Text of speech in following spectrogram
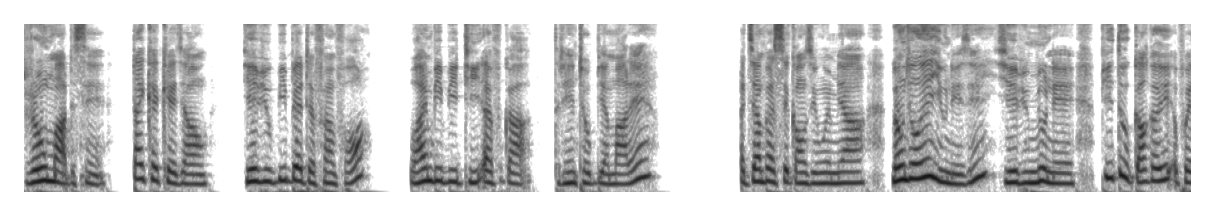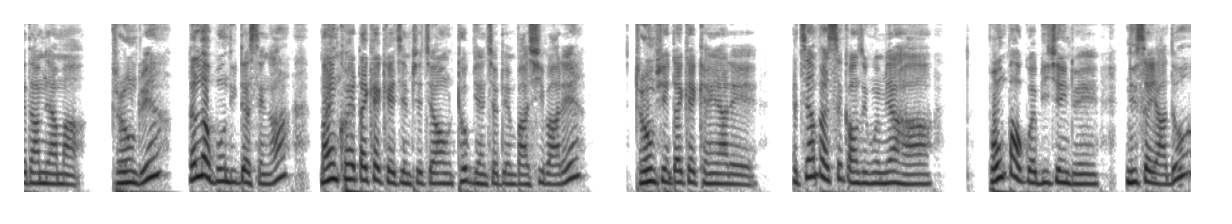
ဒရုန်းမှတဆင့်တိုက်ခတ်ခဲ့ကြောင်းရေပြူ People Defense for YPPDF ကသတင်းထုတ်ပြန်ပါတယ်။အကြမ်းဖက်စစ်ကောင်စီဝင်များလုံခြုံရေးယူနေစဉ်ရေပြူမြို့နယ်ပြည်သူ့ကာကွယ်ရေးအဖွဲ့သားများမှဒရုန်းတွင်လက်လုံပုံးသည့်တပ်ဆင်ကမိုင်းခွဲတိုက်ခတ်ခဲ့ခြင်းဖြစ်ကြောင်းထုတ်ပြန်ချက်တွင်ပါရှိပါတယ်။ ဒရုန်းဖြင့်တိုက်ခတ်ခံရတဲ့အကြမ်းဖက်စစ်ကောင်စီဝင်များဟာဘုံပေါက်ကွဲပြီးချိန်တွင်နိစရသို့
